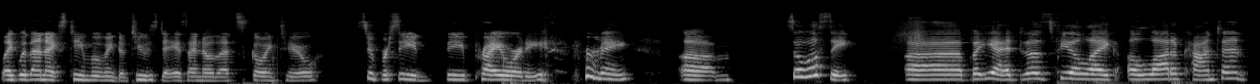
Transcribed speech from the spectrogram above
like with nxt moving to tuesdays i know that's going to supersede the priority for me. Um so we'll see. Uh but yeah it does feel like a lot of content.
